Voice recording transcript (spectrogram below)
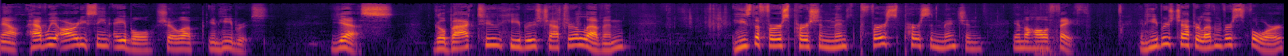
Now, have we already seen Abel show up in Hebrews? Yes. Go back to Hebrews chapter 11. He's the first person, first person mentioned in the Hall of Faith. In Hebrews chapter 11, verse 4,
